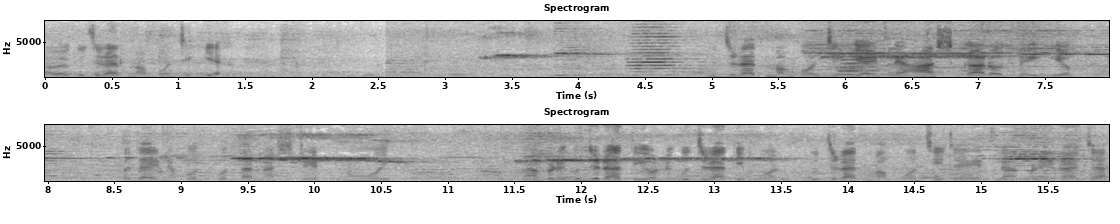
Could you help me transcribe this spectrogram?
હવે ગુજરાતમાં પહોંચી ગયા. ગુજરાતમાં પહોંચી ગયા એટલે હાશકારો થઈ ગયો. બધાને પોતપોતાના સ્ટેટનું હોય. આપણે ગુજરાતીઓને ગુજરાતી ગુજરાતમાં પહોંચી જાય એટલે આપણે રાજા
